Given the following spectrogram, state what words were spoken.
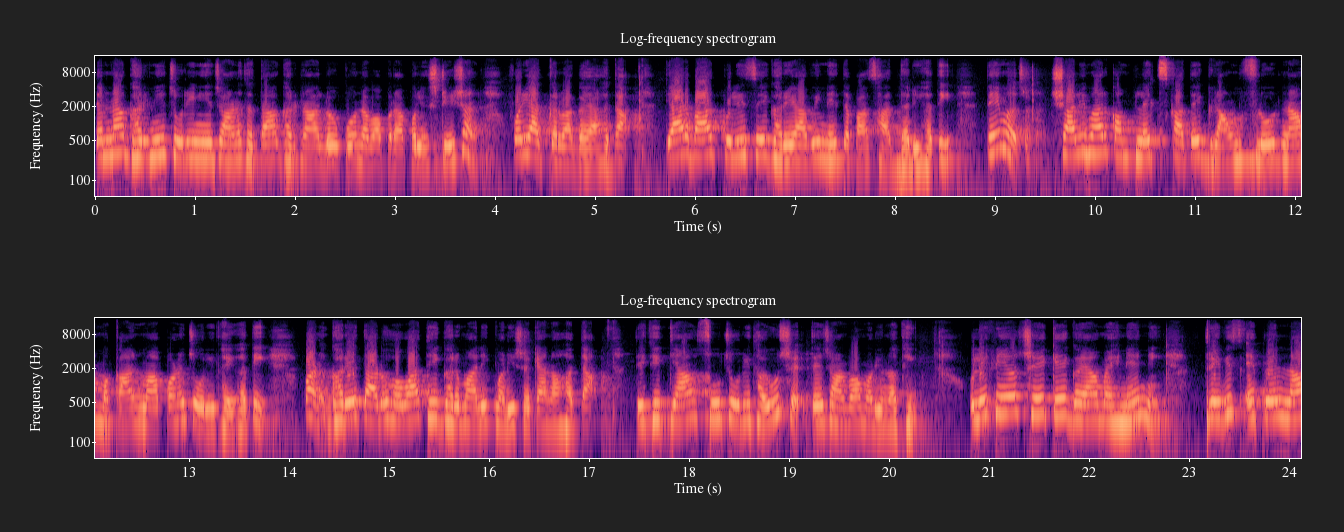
તેમના ઘરની ચોરીની જાણ થતાં ઘરના લોકો નવાપુરા પોલીસ સ્ટેશન ફરિયાદ કરવા ગયા હતા. ત્યારબાદ પોલીસે ઘરે આવીને તપાસ હાથ ધરી હતી. તેમજ શાલીમાર કોમ્પ્લેક્સ ખાતે ગ્રાઉન્ડ ફ્લોરના મકાનમાં પણ ચોરી થઈ હતી. પણ ઘરે તાળો હોવાથી ઘર માલિક મળી શક્યા ન હતા. તેથી ત્યાં શું ચોરી થયું છે તે જાણવા મળ્યું નથી. ઉલ્લેખનીય છે કે ગયા મહિનેની ત્રેવીસ એપ્રિલના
